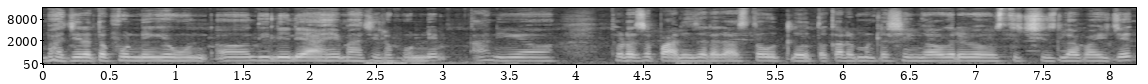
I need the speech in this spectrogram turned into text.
भाजीला तर फोडणी घेऊन दिलेली आहे भाजीला फोडणी. आणि थोडंसं पाणी जरा जास्त ओतलं होतं कारण म्हटलं शेंगा वगैरे व्यवस्थित शिजल्या पाहिजेत.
